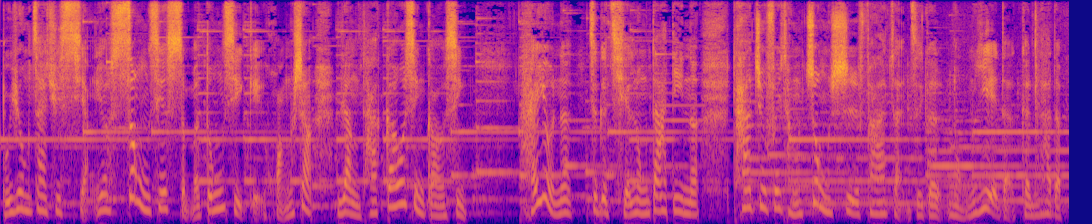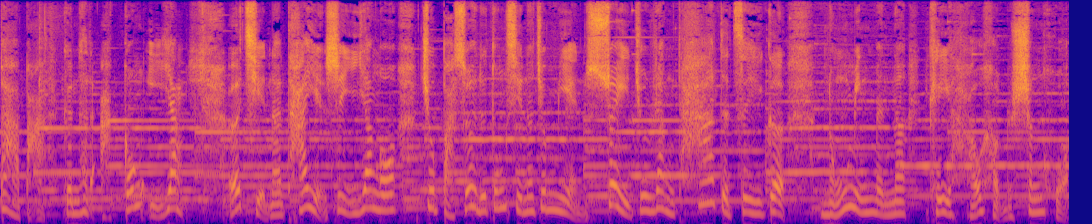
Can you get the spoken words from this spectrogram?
不用再去想要送些什么东西给皇上，让他高兴高兴。还有呢，这个乾隆大帝呢，他就非常重视发展这个农业的，跟他的爸爸、跟他的阿公一样，而且呢，他也是一样哦，就把所有的东西呢就免税，就让他的这一个农民们呢可以好好的生活。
